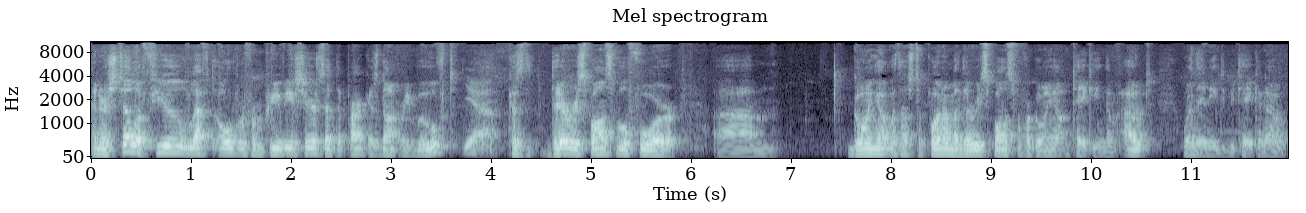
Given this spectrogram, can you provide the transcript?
and there's still a few left over from previous years that the park has not removed. Yeah. because they're responsible for um, going out with us to put them, and they're responsible for going out and taking them out when they need to be taken out.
